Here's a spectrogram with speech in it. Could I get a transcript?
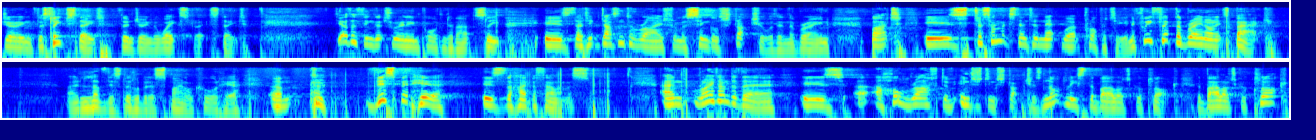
during the sleep state than during the wake state. The other thing that's really important about sleep is that it doesn't arise from a single structure within the brain, but is to some extent a network property. And if we flip the brain on its back, I love this little bit of spinal cord here, um, this bit here is the hypothalamus. And right under there is a, a, whole raft of interesting structures, not least the biological clock. The biological clock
